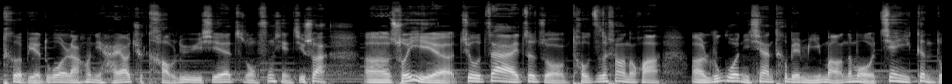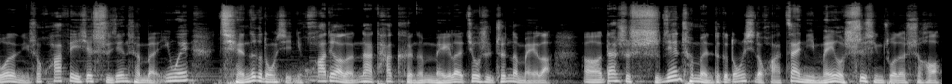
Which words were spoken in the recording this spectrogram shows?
特别多，然后你还要去考虑一些这种风险计算。呃，所以就在这种投资上的话，呃，如果你现在特别迷茫，那么我建议更多的你是花费一些时间成本，因为钱这个东西你花掉了，那它可能没了，就是真的没了。呃，但是时间成本这个东西的话，在你没有事情做的时候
